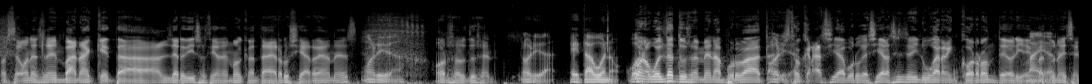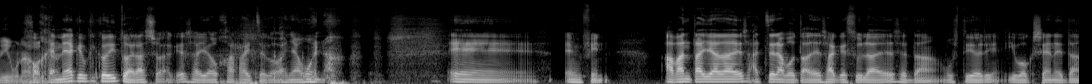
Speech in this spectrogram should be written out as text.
Hor segonez lehen banak eta alderdi sozialdemokrata errusiarrean, ez? Hori da, Hor sortu zen. hori da. Eta bueno, hor- Bueno, bueltatu zen hemen apur bat, aristokrazia, burguesia, lazen zen inugarren korronte hori, Bai, aipatu hori. nahi zen iguna. Jo, jendeak eukiko ditu arazoak, ez? Aio hau jarraitzeko, baina bueno. e, en fin. Abantaila da, ez? Atzera bota dezakezula, ez? Eta guzti hori, iboxen eta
